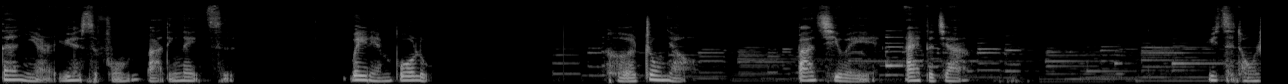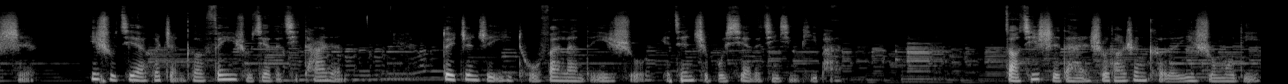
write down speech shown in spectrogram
丹尼尔·约瑟夫·马丁内兹、威廉·波鲁和众鸟巴奇维·埃德加。与此同时，艺术界和整个非艺术界的其他人，对政治意图泛滥的艺术也坚持不懈地进行批判。早期时代受到认可的艺术目的，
